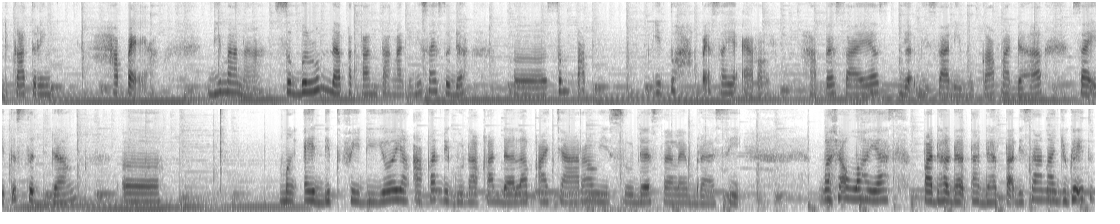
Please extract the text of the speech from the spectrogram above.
decluttering HP ya. Di mana sebelum dapat tantangan ini saya sudah uh, sempat. Itu HP saya error. HP saya nggak bisa dibuka padahal saya itu sedang uh, mengedit video yang akan digunakan dalam acara wisuda selebrasi Masya Allah ya, padahal data-data di sana juga itu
